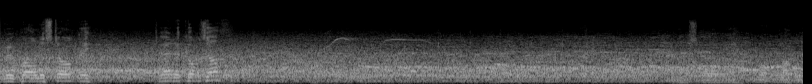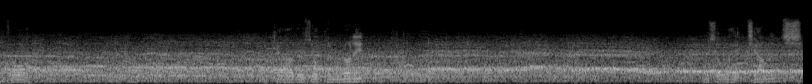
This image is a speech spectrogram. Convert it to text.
And Andrew Balderstone, the trainer, comes off. I'm uh, won't long before Ricardo's up and running. was a late challenge.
